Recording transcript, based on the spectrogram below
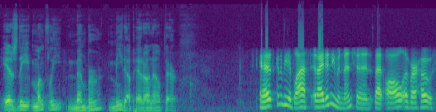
is the monthly member meetup. Head on out there. Yeah, it's going to be a blast. And I didn't even mention that all of our hosts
